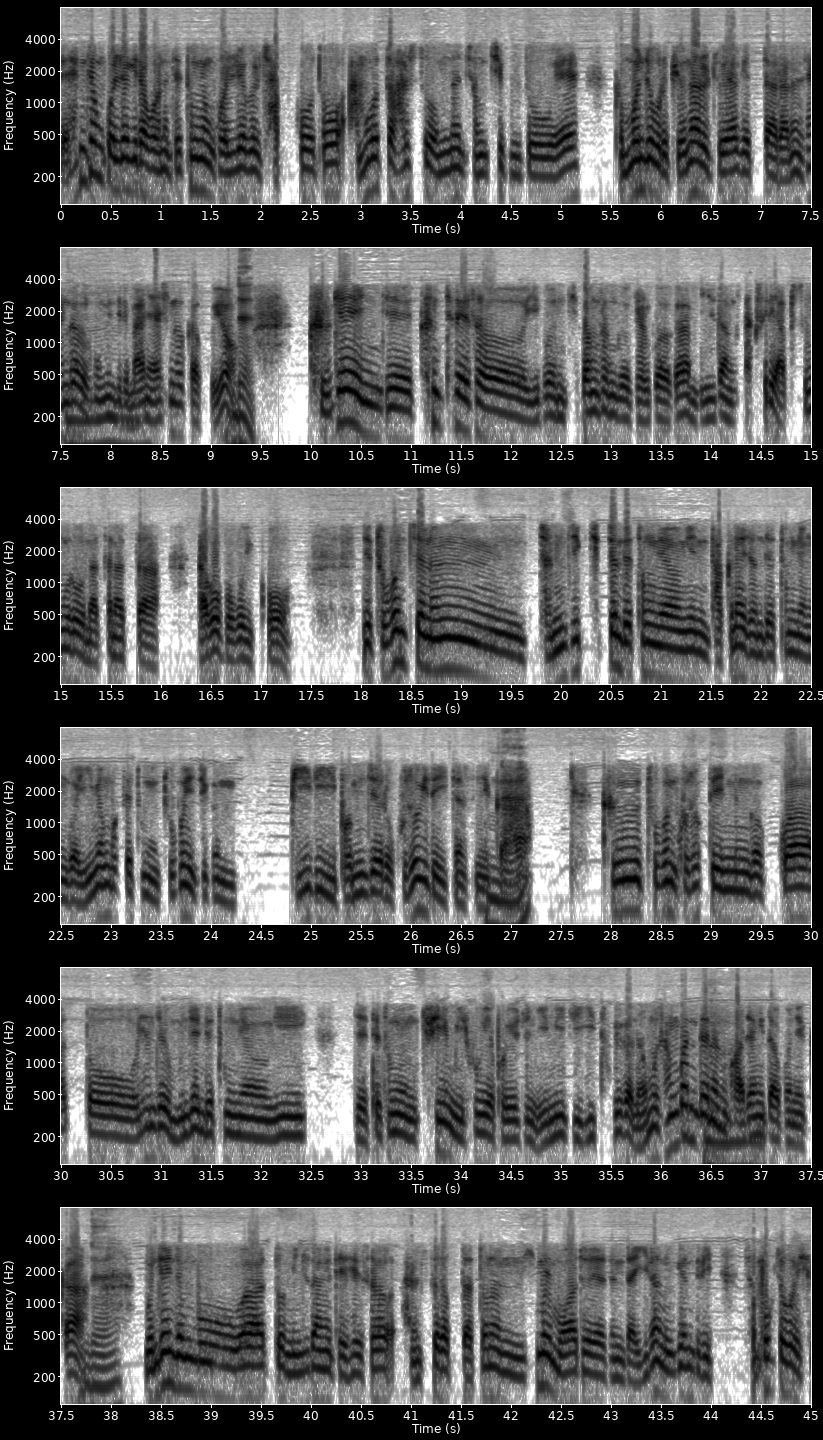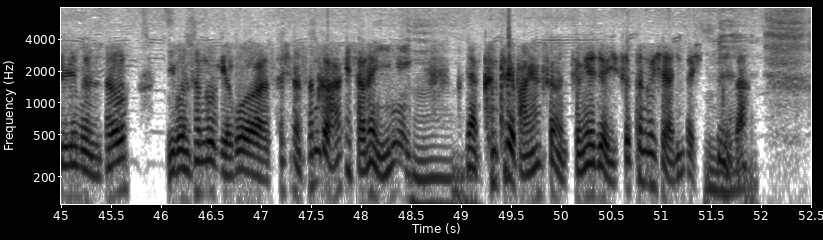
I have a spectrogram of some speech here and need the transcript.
행정 권력이라고 하는 대통령 권력을 잡고도 아무것도 할 수 없는 정치 구도에 근본적으로 변화를 줘야겠다라는 생각을 음. 국민들이 많이 하신 것 같고요. 네. 그게 이제 큰 틀에서 이번 지방선거 결과가 민주당 싹쓸이 압승으로 나타났다라고 보고 있고 이제 두 번째는 전직 직전 대통령인 박근혜 전 대통령과 이명박 대통령 두 분이 지금 비리 범죄로 구속이 돼 있지 않습니까? 네. 그두 분 구속돼 있는 것과 또 현재 문재인 대통령이 이제 대통령 취임 이후에 보여준 이미지 이 두 개가 너무 상반되는 음. 과정이다 보니까 네. 문재인 정부와 또 민주당에 대해서 안쓰럽다 또는 힘을 모아줘야 된다 이런 의견들이 전폭적으로 실리면서 이번 선거 결과가 사실은 선거하기 전에 이미 음. 그냥 큰 틀의 방향성은 정해져 있었던 것이 아닌가 싶습니다. 네.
